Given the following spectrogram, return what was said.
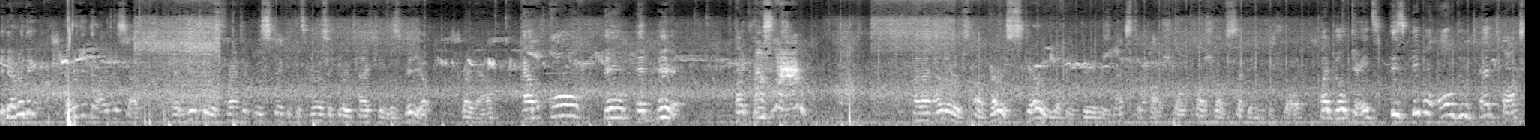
If everything, everything that I just said, that YouTube is frantically sticking conspiracy theory tags to this video right now, have all been admitted by Tesla. And that other uh, very scary looking dude who's next to Schwab, Klaus second in control, by Bill Gates. These people all do TED Talks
